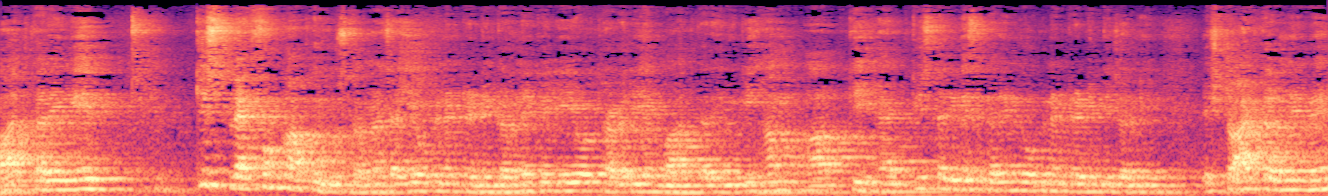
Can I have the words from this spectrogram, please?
बात करेंगे किस प्लेटफॉर्म का आपको यूज़ करना चाहिए ओपिनियन ट्रेडिंग करने के लिए। और थर्डली हम बात करेंगे कि हम आपकी हेल्प किस तरीके से करेंगे ओपिनियन ट्रेडिंग की जर्नी स्टार्ट करने में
